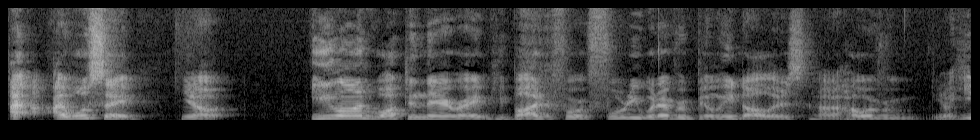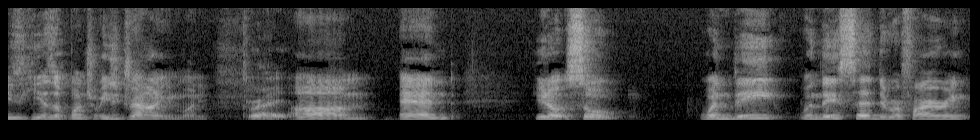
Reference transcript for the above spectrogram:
I I will say you know Elon walked in there right. He bought it for forty whatever billion dollars. Uh, however, you know he's he has a bunch of he's drowning in money. right Um, and you know, so when they when they said they were firing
